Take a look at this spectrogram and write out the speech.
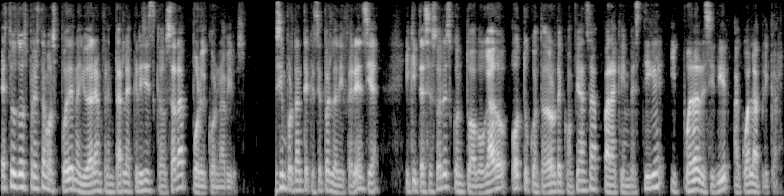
estos dos préstamos pueden ayudar a enfrentar la crisis causada por el coronavirus. Es importante que sepas la diferencia y que te asesores con tu abogado o tu contador de confianza para que investigue y pueda decidir a cuál aplicar.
